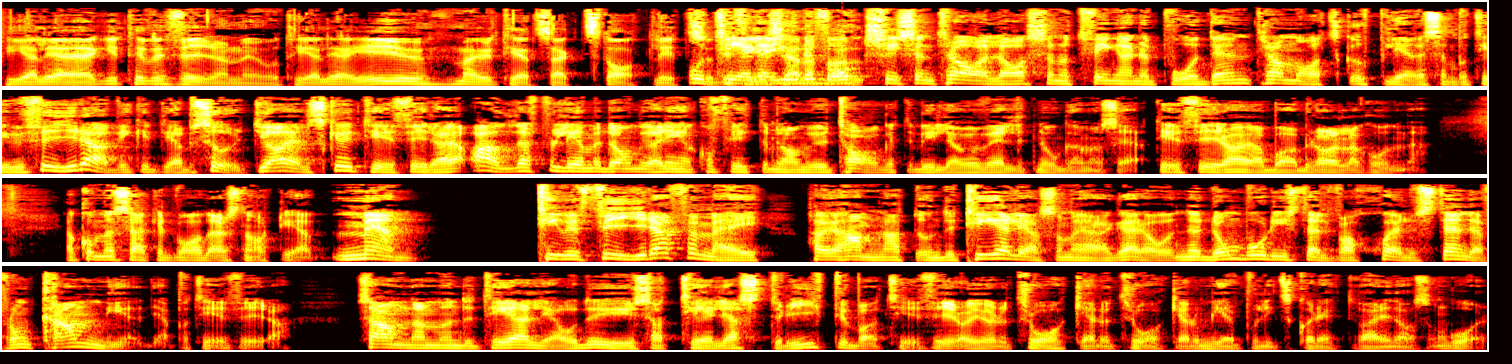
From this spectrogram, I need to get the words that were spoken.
Telia äger TV4 nu och Telia är ju majoritetssagt statligt. Och Telia gjorde fall... bort sig i centrallasen och tvingar nu på den traumatiska upplevelsen på TV4, vilket är absurt. Jag älskar ju TV4, jag har aldrig haft problem med dem, jag har inga konflikter med dem överhuvudtaget, det vill jag vara väldigt noga med att säga. TV4 har jag bara bra relation med. Jag kommer säkert vara där snart igen. Men TV4 för mig har ju hamnat under Telia som ägare och när de borde istället vara självständiga, för de kan media på TV4. Så hamnar de under Telia och det är ju så att Telia stryper bara TV4 och gör det tråkigare och tråkigare och mer politiskt korrekt varje dag som går.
